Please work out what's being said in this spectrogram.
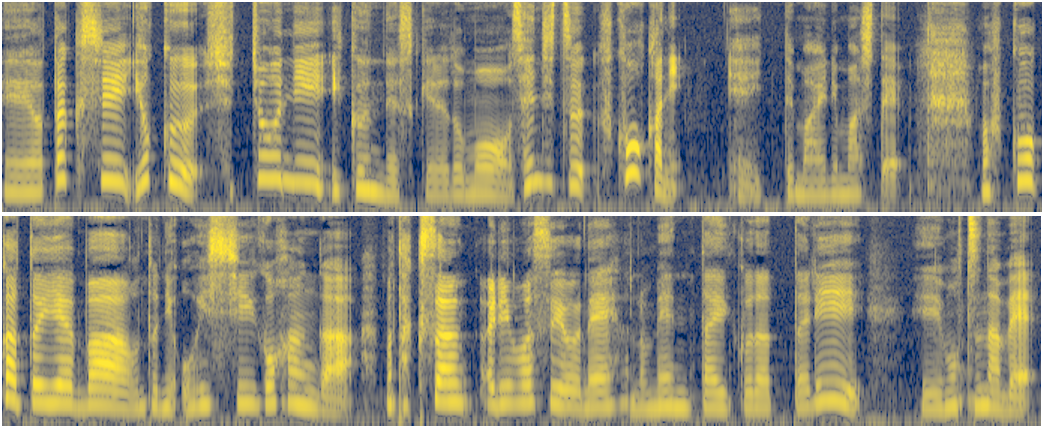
えー、私よく出張に行くんですけれども先日福岡にえー、行ってまいりまして、まあ、福岡といえば本当に美味しいご飯が、まあ、たくさんありますよね。あの明太子だったり、えー、もつ鍋。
